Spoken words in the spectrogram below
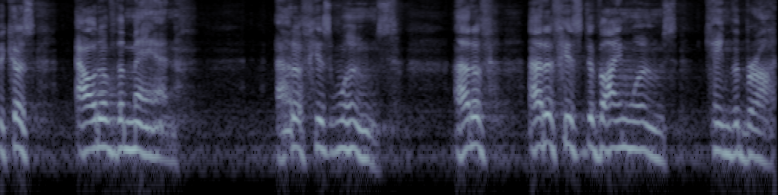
because out of the man, out of his wounds, out of, out of his divine wounds came the bride.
